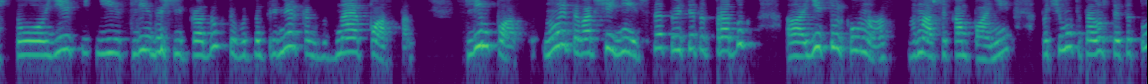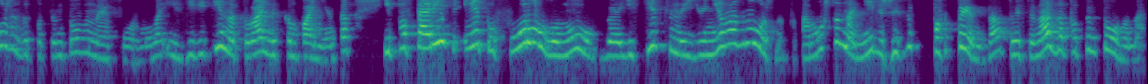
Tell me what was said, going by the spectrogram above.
что есть и следующие продукты, вот, например, как зубная паста. Slim Past, ну это вообще нечто, то есть этот продукт а, есть только у нас, в нашей компании. Почему? Потому что это тоже запатентованная формула из 9 натуральных компонентов, и повторить эту формулу, ну, естественно, ее невозможно, потому что на ней лежит патент, да, то есть она запатентована.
